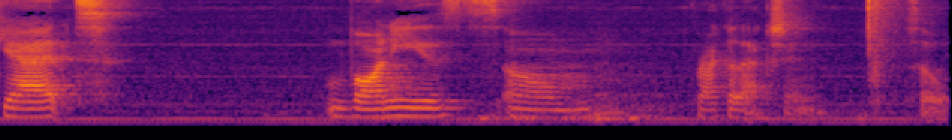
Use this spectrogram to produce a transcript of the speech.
get Bonnie's um, recollection. So.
